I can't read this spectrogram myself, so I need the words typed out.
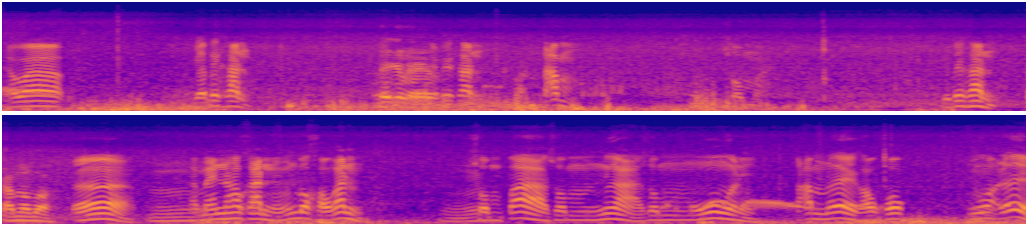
แต่ว่าอย่าไปขั้น ได้จังไหนอย่าไปขั้นตั้มสมอะอย่าไปขั้นตามมาบ่เอออืมถ้าแม่นเขาขั้นนี่มันบอกเขากันอืมสมป้าสมเนื้อสมหมูนี่ตั้มเลยเขาโคกนัวเลย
